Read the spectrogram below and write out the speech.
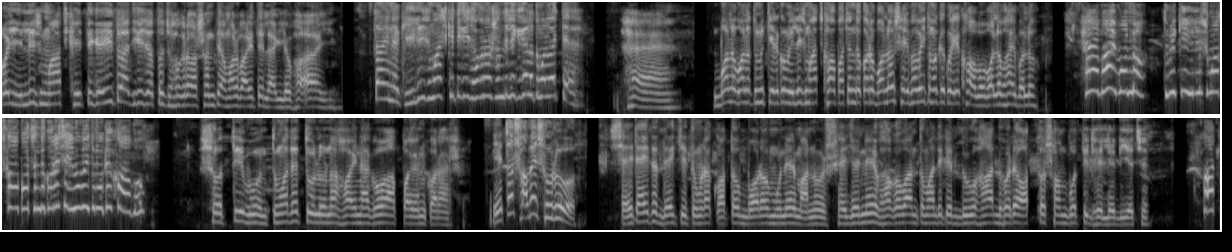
ওই ইলিশ মাছ খেতে গিয়েই তো আজকে যত ঝগড়া, অশান্তি আমার বাড়িতে লাগল ভাই। তাই নাকি? ইলিশ মাছ খেতে গিয়ে ঝগড়া, অশান্তি লেগে গেল তোমার বাড়িতে? হ্যাঁ। বলো বলো তুমি কীরকম ইলিশ মাছ খাওয়া পছন্দ করো বলো? সেইভাবেই তোমাকে করে খাওয়াবো বলো ভাই বলো। হ্যাঁ ভাই বলো। তুমি কি ইলিশ মাছ খাওয়া পছন্দ করো? সেইভাবেই তোমাকে খাওয়াবো। সত্যি বোন তোমাদের তুলনা হয় না গো আপ্যায়ন করার। এ তো সবে শুরু। সেটাই তো দেখছি তোমরা কত বড় মনের মানুষ। সেই জন্য ভগবান তোমাদেরকে দু হাত ধরে অর্থ সম্পত্তি ঢেলে দিয়েছে। অর্থ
